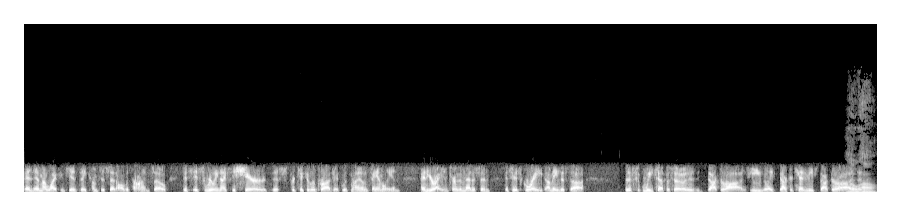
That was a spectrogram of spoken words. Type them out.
and and my wife and kids they come to set all the time. So it's it's really nice to share this particular project with my own family and and you're right in terms of medicine. It's it's great. I mean, this uh, this week's episode is Doctor Oz. He like Doctor Ken meets Doctor Oz. Oh wow!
